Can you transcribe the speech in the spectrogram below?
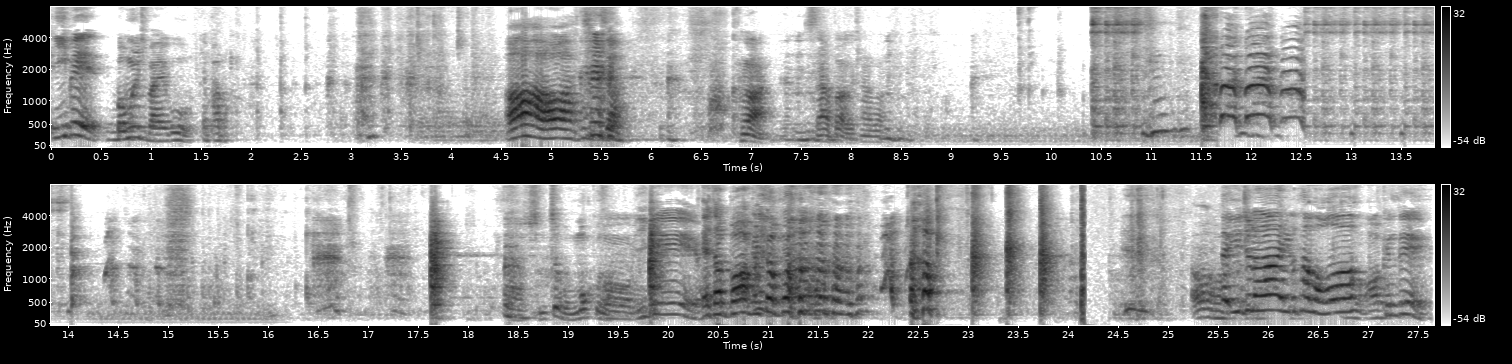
입에 머물지 말고 그냥 봐봐. 아, 아 진짜. Come on. It's not a bug. It's not a bug. 아, 진짜 못 먹구나. 어 이게 a bomb. 어. 야, 유준아 이거 다 먹어. 어 근데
